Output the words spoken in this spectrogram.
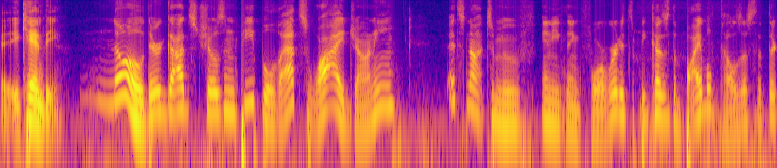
It it can be. No, they're God's chosen people. That's why, Johnny. It's not to move anything forward. It's because the Bible tells us that they're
